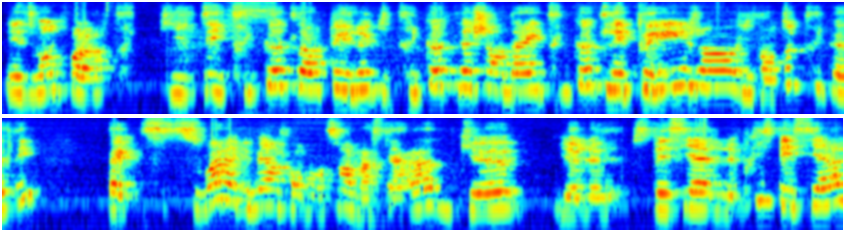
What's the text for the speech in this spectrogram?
Il y a du monde qui, leur tri- qui tu sais, tricotent leur perruque, qui tricotent le chandail, tricotent l'épée, genre, ils vont tout tricoter. Fait que c'est souvent arrivé en convention en mascarade que il y a le spécial, le prix spécial,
